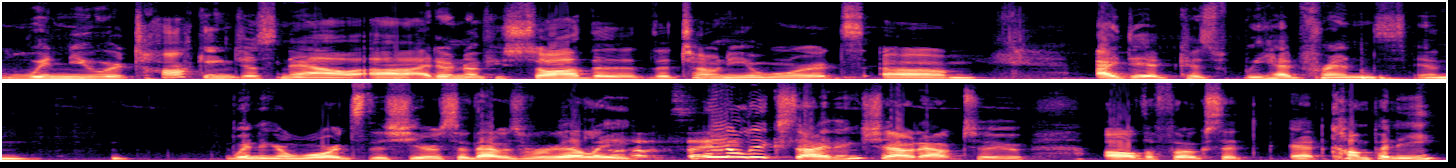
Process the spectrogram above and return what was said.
When you were talking just now, uh, I don't know if you saw the the Tony Awards. Um, I did because we had friends in winning awards this year, so that was really Oh, exciting. really exciting. Shout out to all the folks at at Company,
